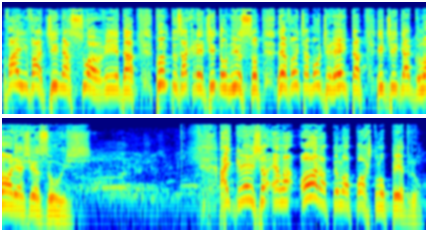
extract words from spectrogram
vai invadir na sua vida. Quantos acreditam nisso? Levante a mão direita e diga glória a Jesus. A igreja ela ora pelo apóstolo Pedro.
